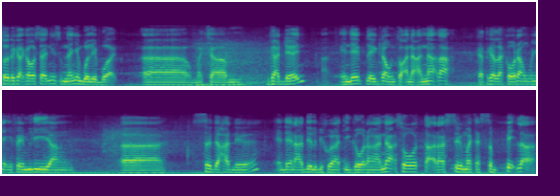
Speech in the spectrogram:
So dekat kawasan ni sebenarnya boleh buat uh, macam garden and then playground untuk anak-anak lah. Katakanlah korang punya family yang uh, sederhana and then ada lebih kurang tiga orang anak so tak rasa macam sempit lah.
